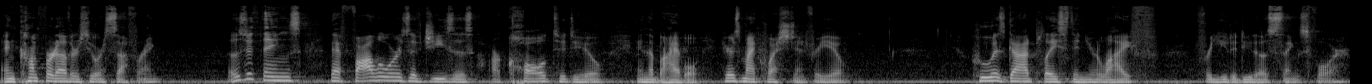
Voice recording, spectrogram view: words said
and comfort others who are suffering. Those are things that followers of Jesus are called to do in the Bible. Here's my question for you Who has God placed in your life for you to do those things for?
